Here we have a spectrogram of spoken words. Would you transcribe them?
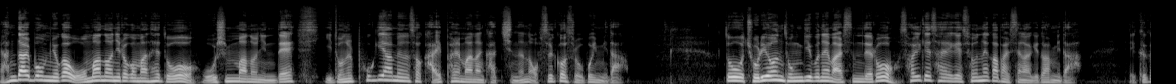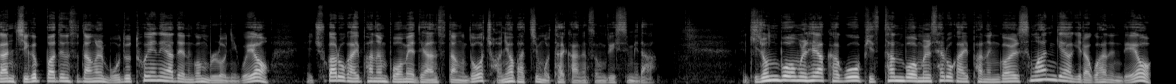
한 달 보험료가 5만 원이라고만 해도 50만 원인데 이 돈을 포기하면서 가입할 만한 가치는 없을 것으로 보입니다. 또 조리원 동기분의 말씀대로 설계사에게 손해가 발생하기도 합니다. 그간 지급받은 수당을 모두 토해내야 되는 건 물론이고요. 추가로 가입하는 보험에 대한 수당도 전혀 받지 못할 가능성도 있습니다. 기존 보험을 해약하고 비슷한 보험을 새로 가입하는 걸 승환계약이라고 하는데요.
